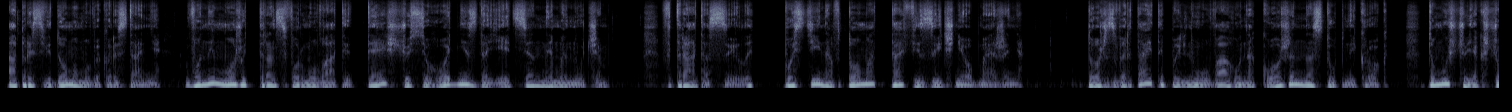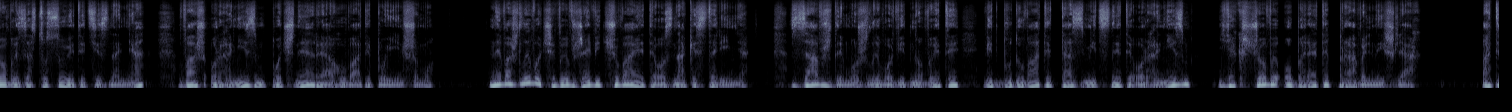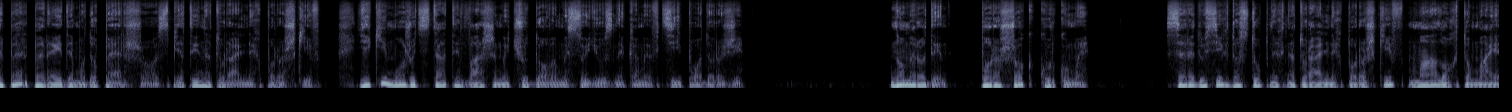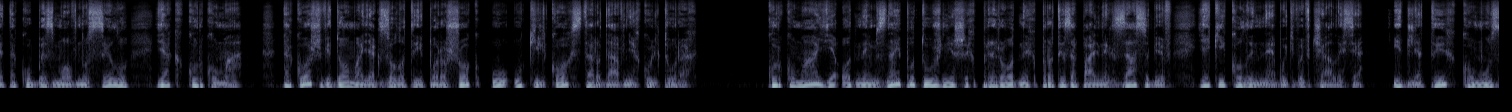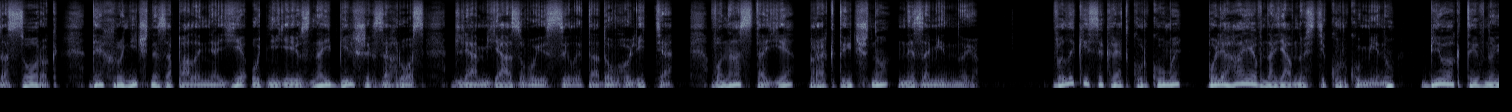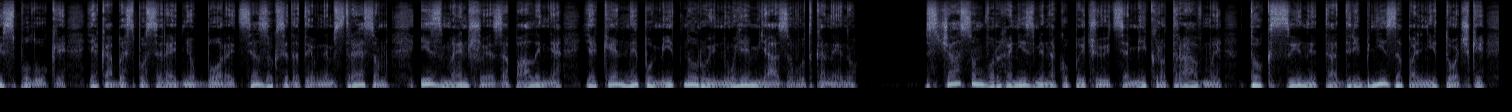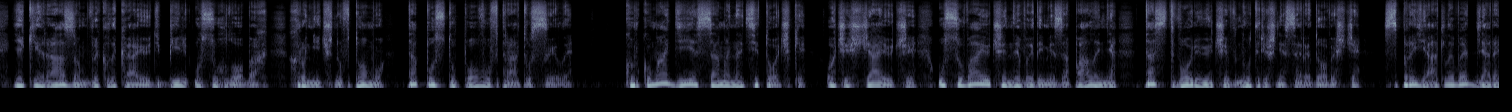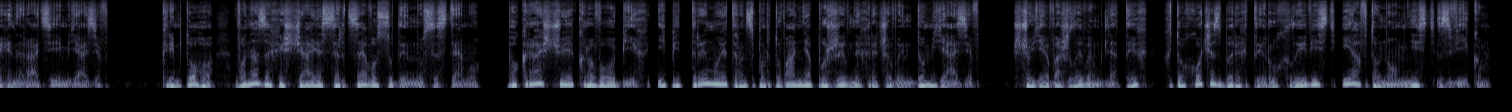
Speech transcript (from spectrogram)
А при свідомому використанні вони можуть трансформувати те, що сьогодні здається неминучим втрата сили, постійна втома та фізичні обмеження. Тож звертайте пильну увагу на кожен наступний крок, тому що якщо ви застосуєте ці знання, ваш організм почне реагувати по-іншому. Неважливо, чи ви вже відчуваєте ознаки старіння, завжди можливо відновити, відбудувати та зміцнити організм, якщо ви оберете правильний шлях. А тепер перейдемо до першого з п'яти натуральних порошків, які можуть стати вашими чудовими союзниками в цій подорожі. Номер 1. Порошок куркуми. Серед усіх доступних натуральних порошків мало хто має таку безмовну силу, як куркума, також відома як золотий порошок у, у кількох стародавніх культурах. Куркума є одним з найпотужніших природних протизапальних засобів, які коли-небудь вивчалися, і для тих, кому за 40, де хронічне запалення є однією з найбільших загроз для м'язової сили та довголіття, вона стає практично незамінною. Великий секрет куркуми полягає в наявності куркуміну, біоактивної сполуки, яка безпосередньо бореться з оксидативним стресом і зменшує запалення, яке непомітно руйнує м'язову тканину. З часом в організмі накопичуються мікротравми, токсини та дрібні запальні точки, які разом викликають біль у суглобах, хронічну втому та поступову втрату сили. Куркума діє саме на ці точки, очищаючи, усуваючи невидимі запалення та створюючи внутрішнє середовище, сприятливе для регенерації м'язів. Крім того, вона захищає серцево-судинну систему, покращує кровообіг і підтримує транспортування поживних речовин до м'язів, що є важливим для тих, хто хоче зберегти рухливість і автономність з віком.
